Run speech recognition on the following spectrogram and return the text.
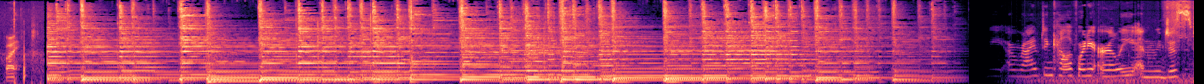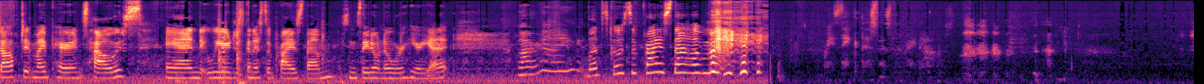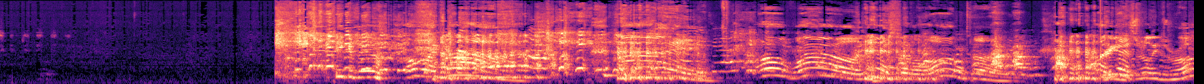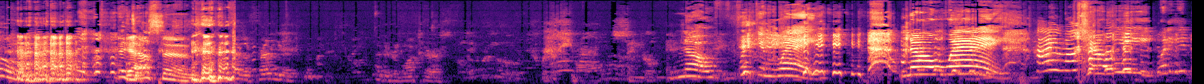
Bye. In California early and we just stopped at my parents' house and we are just gonna surprise them since they don't know we're here yet. Alright, let's go surprise them. we think this is the right house. Peekaboo. Oh my god. Hi. Oh wow. You guys took a long time. Oh, you guys really drove. Hey Yeah. Justin. I have a friend that I could walk her. No freaking way. No way. Hi, Mom. Joey, what are you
